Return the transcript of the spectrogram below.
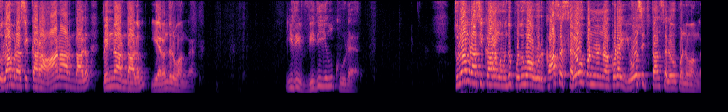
துலாம் ராசிக்கார ஆணா இருந்தாலும் பெண்ணா இருந்தாலும் இறந்துருவாங்க. இது விதியும் கூட. துலாம் ராசிக்காரங்க வந்து பொதுவாக ஒரு காசை செலவு பண்ணணும்னா கூட யோசிச்சு தான் செலவு பண்ணுவாங்க.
